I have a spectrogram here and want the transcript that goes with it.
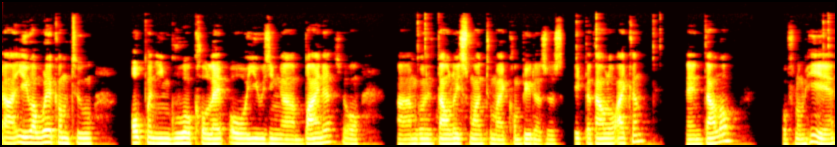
Uh, you are welcome to open in google colab or using a binder. So uh, I'm going to download this one to my computer. So just click the download icon and download. So from here,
